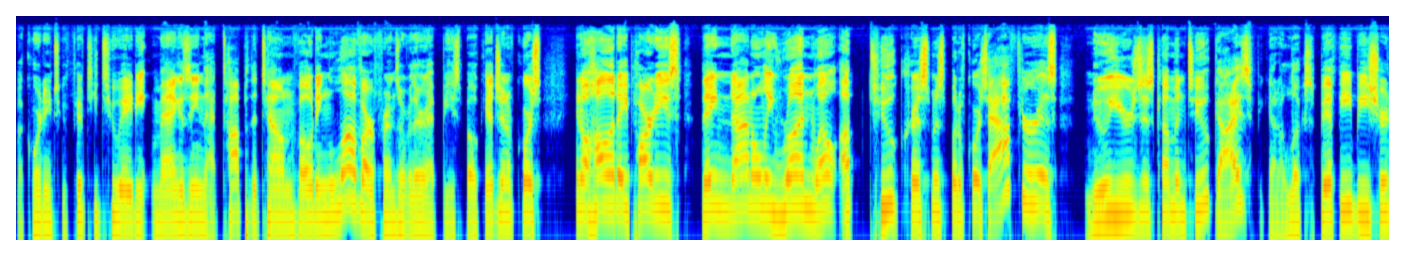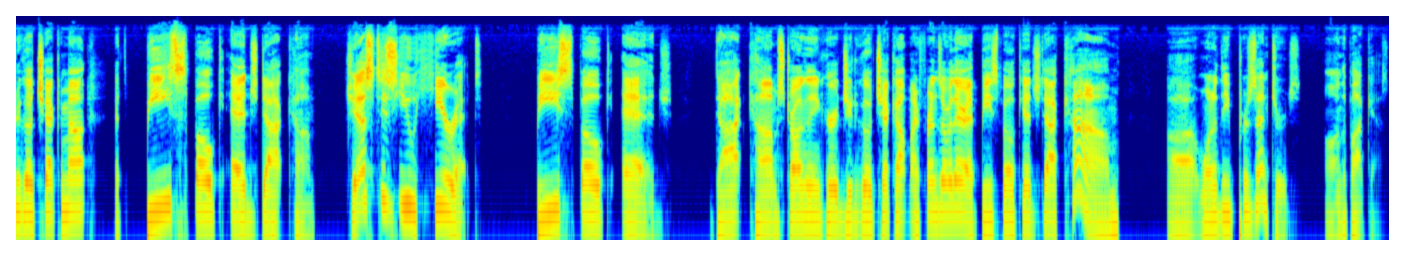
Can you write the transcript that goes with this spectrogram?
According to 5280 magazine, that top of the town voting. Love our friends over there at Bespoke Edge. And of course, you know, holiday parties, they not only run, well, up to Christmas, but of course, after as New Year's is coming too. Guys, if you got to look spiffy, be sure to go check them out. That's bespokeedge.com just as you hear it, bespokeedge.com. Strongly encourage you to go check out my friends over there at bespokeedge.com, uh, one of the presenters on the podcast.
